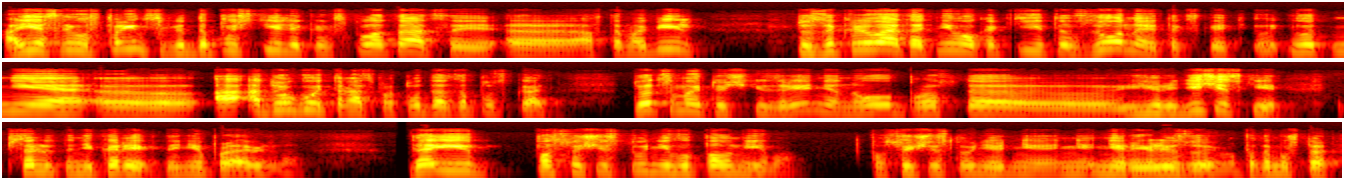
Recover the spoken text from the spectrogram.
А если вы, в принципе, допустили к эксплуатации э, автомобиль, то закрывать от него какие-то зоны, так сказать, вот не, э, а, а другой транспорт туда запускать, то это, с моей точки зрения, ну, просто э, юридически абсолютно некорректно и неправильно. Да и по существу невыполнимо по существу не, не, не, нереализуемо. Потому что,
